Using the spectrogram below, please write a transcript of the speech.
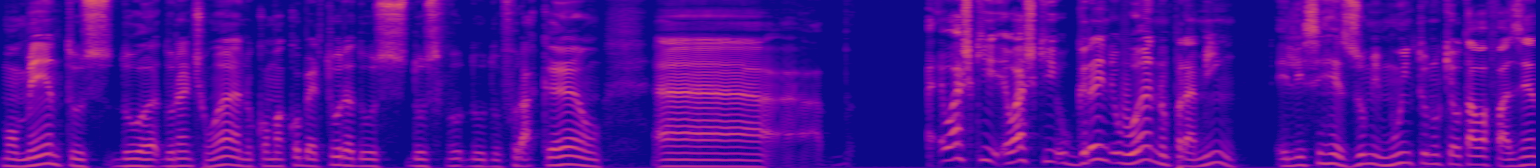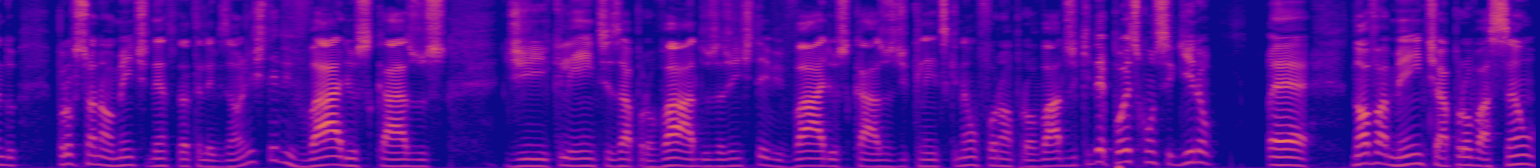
momentos do, durante o ano, como a cobertura dos, dos do, do, furacão. Uh, eu acho que eu acho que o grande o ano para mim ele se resume muito no que eu estava fazendo profissionalmente dentro da televisão. A gente teve vários casos de clientes aprovados, a gente teve vários casos de clientes que não foram aprovados e que depois conseguiram é, novamente a aprovação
